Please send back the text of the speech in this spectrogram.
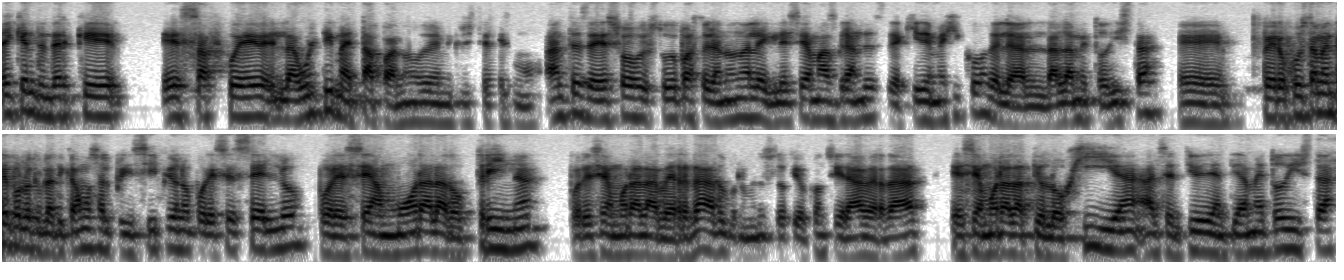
hay que entender que esa fue la última etapa ¿no? de mi cristianismo. Antes de eso estuve pastoreando una de las iglesias más grandes de aquí de México, de la metodista, eh, pero justamente por lo que platicamos al principio, ¿no? por ese celo, por ese amor a la doctrina, por ese amor a la verdad, o por lo menos lo que yo consideraba verdad, ese amor a la teología, al sentido de identidad metodista,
